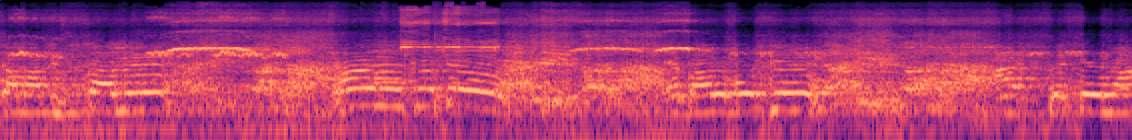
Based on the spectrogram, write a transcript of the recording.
জামাল ইসলামের সংসদে এবার বসে আজ পেতে না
